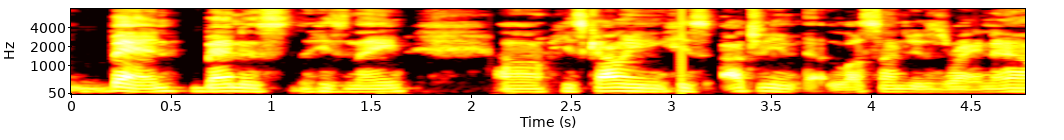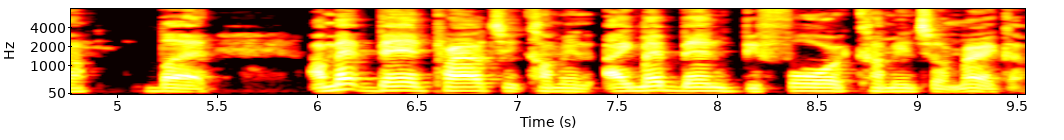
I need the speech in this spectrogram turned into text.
Ben, Ben is his name. Uh, he's currently he's actually in Los Angeles right now. But I met Ben prior to coming. I met Ben before coming to America.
